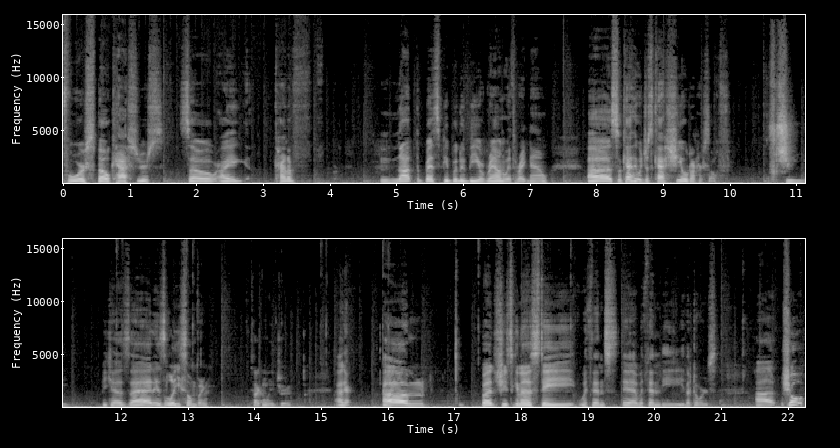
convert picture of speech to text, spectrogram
for spellcasters, so I kind of not the best people to be around with right now. Uh, so Kathy would just cast shield on herself because that is at least something. Technically true. Okay. Um, but she's gonna stay within uh, within the the doors. Uh, she'll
